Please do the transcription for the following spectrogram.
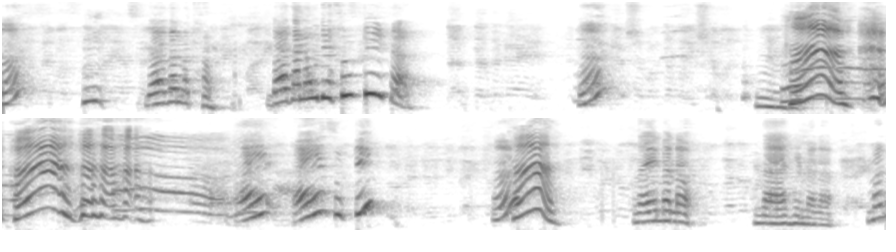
हं? दादाला थांब. दादाला उद्या सुट्टी आहे का? हं? हं. आहे आहे सुट्टी? हं? नाही म्हणा नाही म्हणा म्हण.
